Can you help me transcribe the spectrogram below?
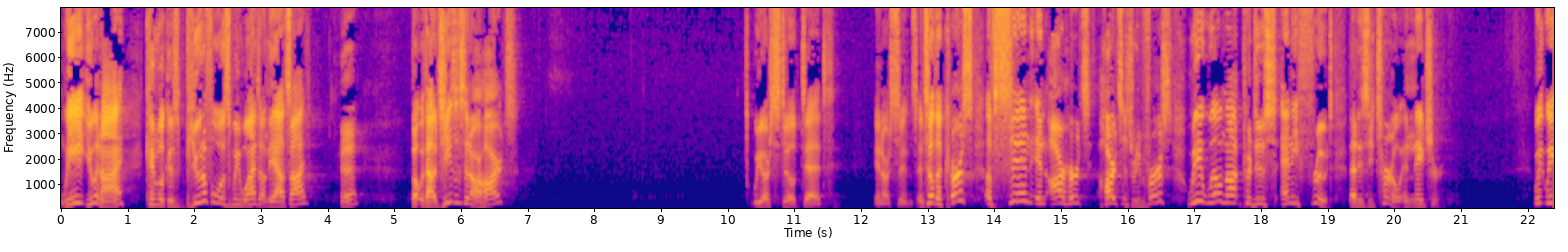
We, you and I, can look as beautiful as we want on the outside, but without Jesus in our hearts, we are still dead in our sins. Until the curse of sin in our hearts is reversed, we will not produce any fruit that is eternal in nature. We, we,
